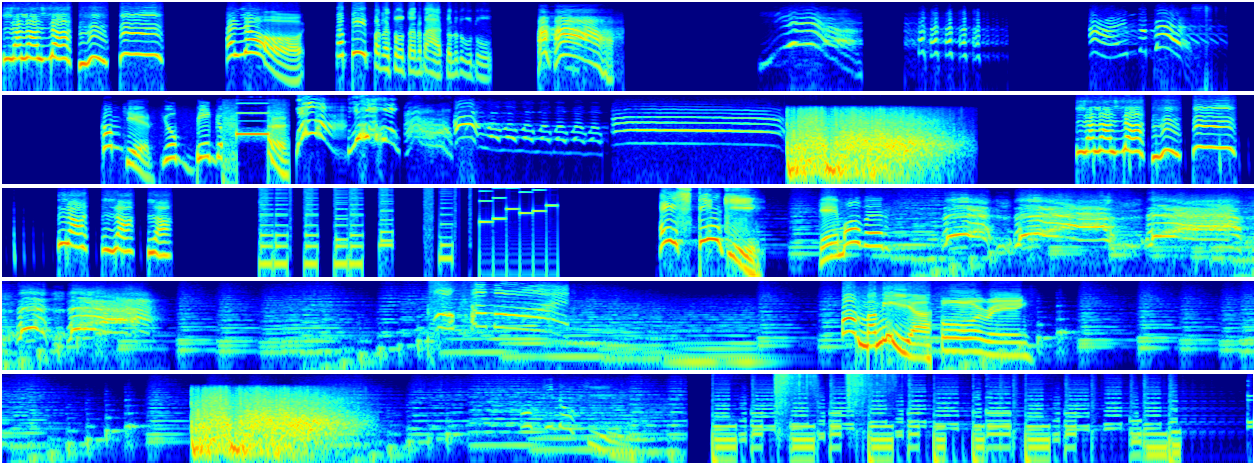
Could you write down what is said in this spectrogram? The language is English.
La la la! Mm, mm. Hello! Tapi para to tarbato natuto. Ha ha! Yeah! I'm the best! Come here, you big f***er! La la la! Mm. La la la! Hey, Stinky! Game over! Oh, come on! Mamma mia! Boring.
